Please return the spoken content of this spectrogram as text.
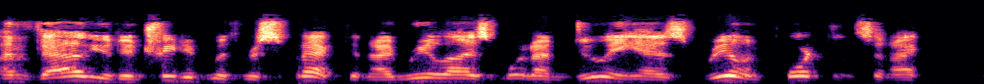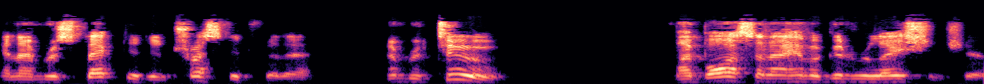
I'm valued and treated with respect, and I realize what I'm doing has real importance, and I and I'm respected and trusted for that. Number two, my boss and I have a good relationship.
